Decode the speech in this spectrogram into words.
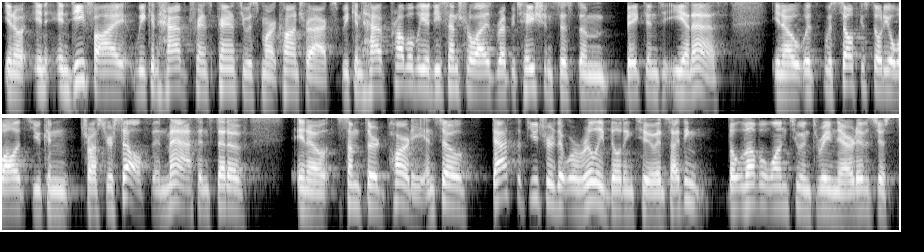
you know, in, in DeFi, we can have transparency with smart contracts. We can have probably a decentralized reputation system baked into ENS. You know, with, with self-custodial wallets, you can trust yourself in math instead of, you know, some third party. And so that's the future that we're really building to. And so I think the level one, two, and three narratives just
